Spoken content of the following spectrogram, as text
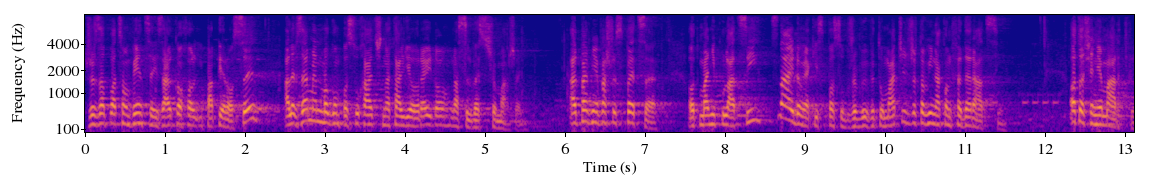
że zapłacą więcej za alkohol i papierosy, ale w zamian mogą posłuchać Natalii Orejdo na Sylwestrze Marzeń. Ale pewnie wasze spece od manipulacji znajdą jakiś sposób, żeby wytłumaczyć, że to wina Konfederacji. O to się nie martwię.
